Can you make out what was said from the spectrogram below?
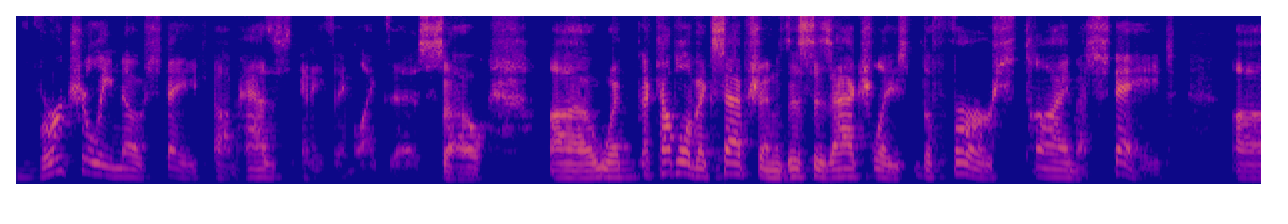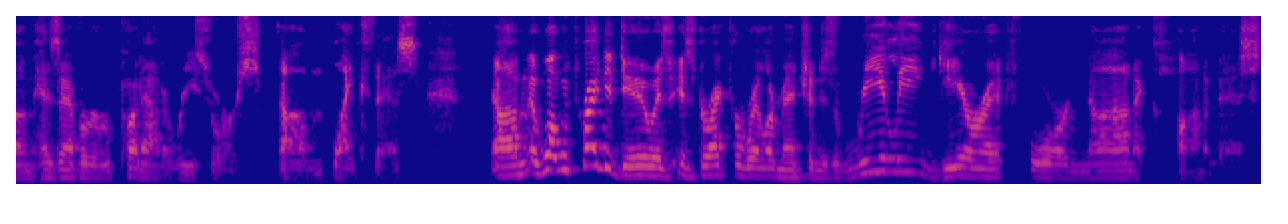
virtually no state um, has anything like this. So, uh, with a couple of exceptions, this is actually the first time a state um, has ever put out a resource um, like this. Um, and what we tried to do, is, as Director Wheeler mentioned, is really gear it for non-economists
